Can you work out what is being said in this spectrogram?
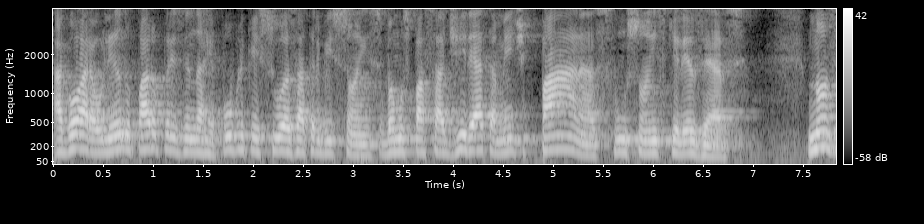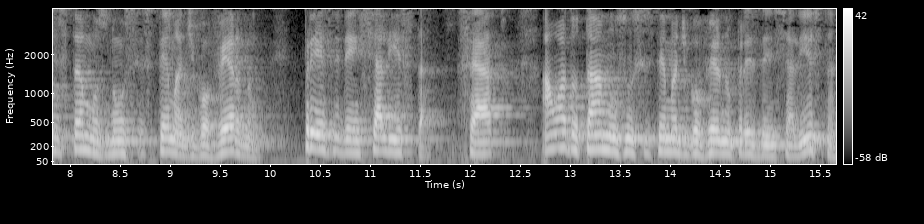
Agora, olhando para o presidente da República e suas atribuições, vamos passar diretamente para as funções que ele exerce. Nós estamos num sistema de governo presidencialista, certo? Ao adotarmos um sistema de governo presidencialista,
